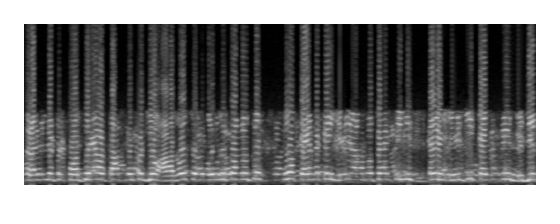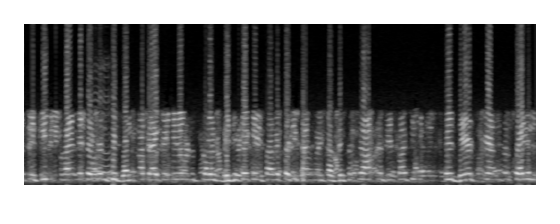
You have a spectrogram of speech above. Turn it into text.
कार्यालय पर पहुँचे हैं और साथ में जो आरोप है कांग्रेस वालों से वो कहीं ना कहीं यही आरोप है कि ईडी कहीं ना बीजेपी की प्राइवेट एजेंसी रह गई है और बीजेपी के इशारे पर ही कार्रवाई कर है। आपने देखा कि देश के अंदर कई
